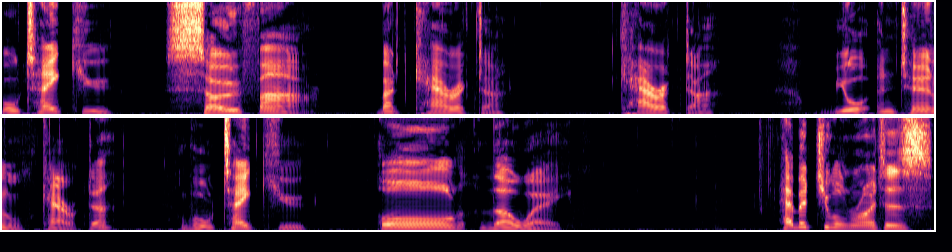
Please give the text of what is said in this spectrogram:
will take you so far but character, character, your internal character, will take you all the way. Habitual writers,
